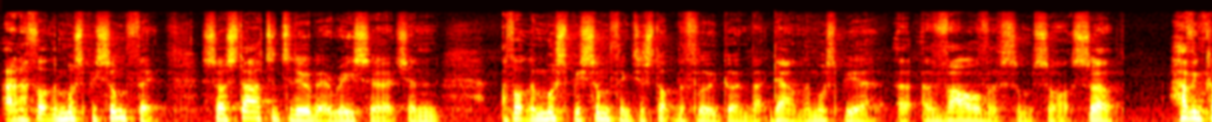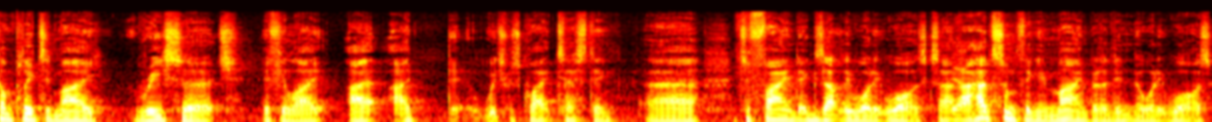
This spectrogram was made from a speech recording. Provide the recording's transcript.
and I thought there must be something. So I started to do a bit of research and I thought there must be something to stop the fluid going back down. There must be a, a, a valve of some sort. So having completed my research, if you like, I, I, which was quite testing uh, to find exactly what it was because I, yeah. I had something in mind but I didn't know what it was.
